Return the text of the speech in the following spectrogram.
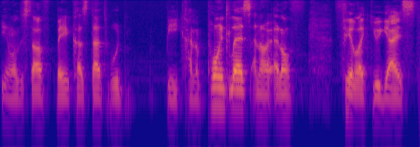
you know, the stuff because that would be kind of pointless and I, I don't feel like you guys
